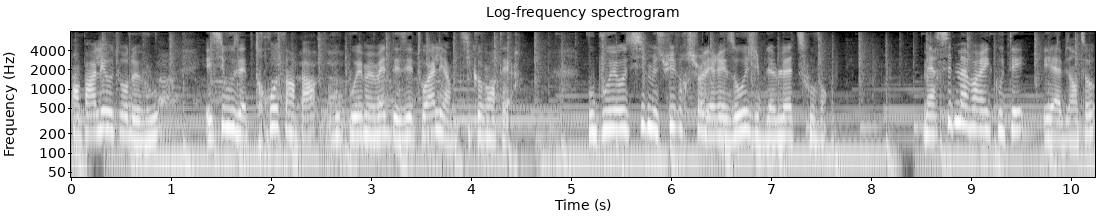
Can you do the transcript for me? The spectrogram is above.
en parler autour de vous et si vous êtes trop sympa, vous pouvez me mettre des étoiles et un petit commentaire. Vous pouvez aussi me suivre sur les réseaux, j'y blablate souvent. Merci de m'avoir écouté et à bientôt.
